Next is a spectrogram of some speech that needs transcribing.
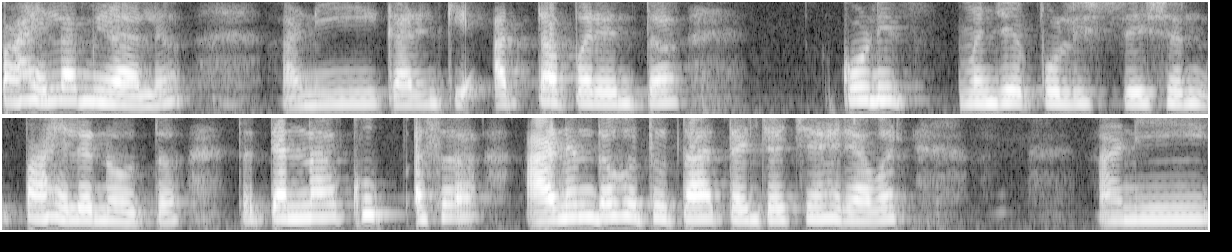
पाहायला मिळालं. आणि कारण की आत्तापर्यंत कोणीच म्हणजे पोलीस स्टेशन पाहिलं नव्हतं. तर त्यांना खूप असं आनंद होत होता त्यांच्या चेहऱ्यावर. आणि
